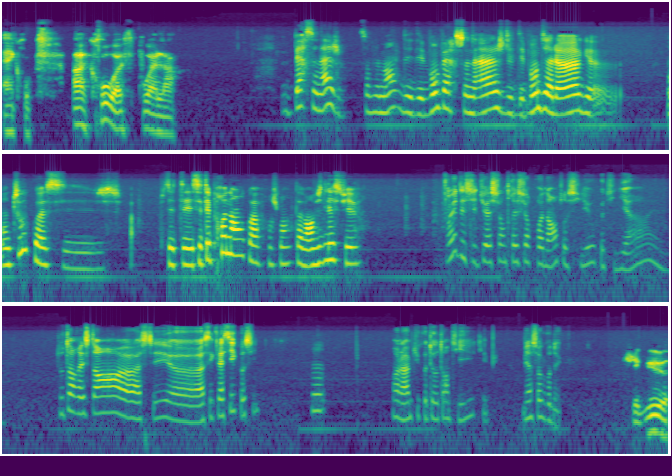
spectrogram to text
accro, accro à ce point-là Personnages, simplement. Des, des bons personnages, des, des bons dialogues. euh, un tout, quoi. C'était c'était prenant, quoi, franchement. T'avais envie de les suivre. Oui, des situations très surprenantes aussi au quotidien. et- Tout en restant euh, assez, euh, assez classique aussi. Mm. Voilà, un petit côté authentique et puis bien saugrenu. J'ai vu euh,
